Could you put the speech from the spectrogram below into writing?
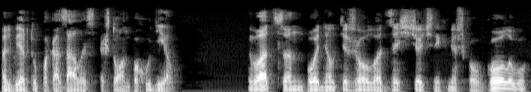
Альберту показалось, что он похудел. Ватсон поднял тяжелую от защечных мешков голову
